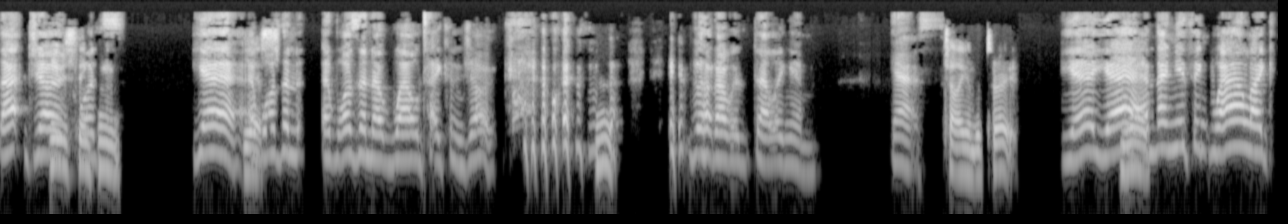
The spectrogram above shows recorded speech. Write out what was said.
that joke He was thinking- yeah, it wasn't it wasn't a well taken joke. It was- Mm. he thought I was telling him. Yes. Telling him the truth. Yeah, yeah, Yeah. And then you think, wow, like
